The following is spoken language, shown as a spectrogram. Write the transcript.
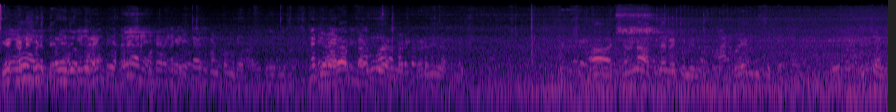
ಏ, ಕಣ್ಣಿಗೆ ಬೀಳುತ್ತೆ ಯಾರೋ ಕಡ್ದಿದ್ದಾರೆ ನೋಡಿ, ಕಡ್ದಿದ್ದಾರೆ. ಆ ಚರಣ ಹತ್ತಲೇಬೇಕು ನೀನು ವೈರ್ ಬಿಚ್ಚುತ್ತೆ ಬಿಚ್ಚು ಅಂತ.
